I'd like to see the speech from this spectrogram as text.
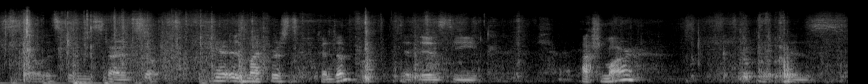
So let's get started. So, here is my first Gundam. It is the Asshimar. It is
